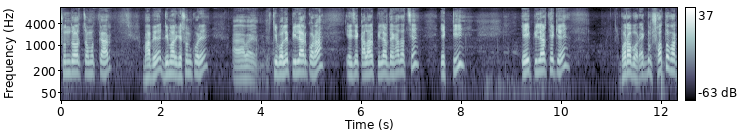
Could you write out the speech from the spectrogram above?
সুন্দর চমৎকার ভাবে ডিমার্গেশন করে কি বলে পিলার করা। এই যে কালার পিলার দেখা যাচ্ছে, একটি। এই পিলার থেকে বরাবর, একদম শতভাগ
